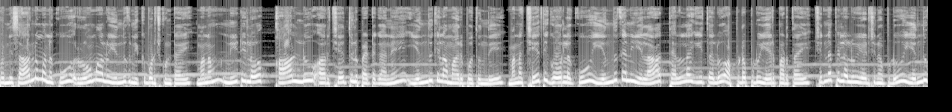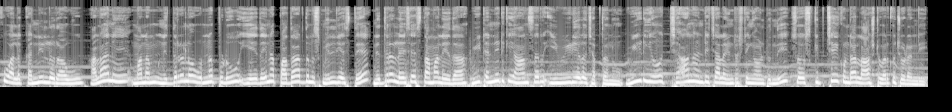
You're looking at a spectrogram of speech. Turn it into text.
కొన్నిసార్లు మనకు రోమాలు ఎందుకు నిక్కబడుచుకుంటాయి? మనం నీటిలో కాళ్ళు ఆర్ చేతులు పెట్టగానే ఎందుకు ఇలా మారిపోతుంది? మన చేతి గోర్లకు ఎందుకని ఇలా తెల్ల గీతలు అప్పుడప్పుడు ఏర్పడతాయి? చిన్నపిల్లలు ఏడ్చినప్పుడు ఎందుకు వాళ్ళ కన్నీళ్ళు రావు? అలానే మనం నిద్రలో ఉన్నప్పుడు ఏదైనా పదార్థం స్మెల్ చేస్తే నిద్ర లేసేస్తామా లేదా? వీటన్నిటికీ ఆన్సర్ ఈ వీడియోలో చెప్తాను. వీడియో చాలా అంటే చాలా ఇంట్రెస్టింగ్గా ఉంటుంది. సో స్కిప్ చేయకుండా లాస్ట్ వరకు చూడండి.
